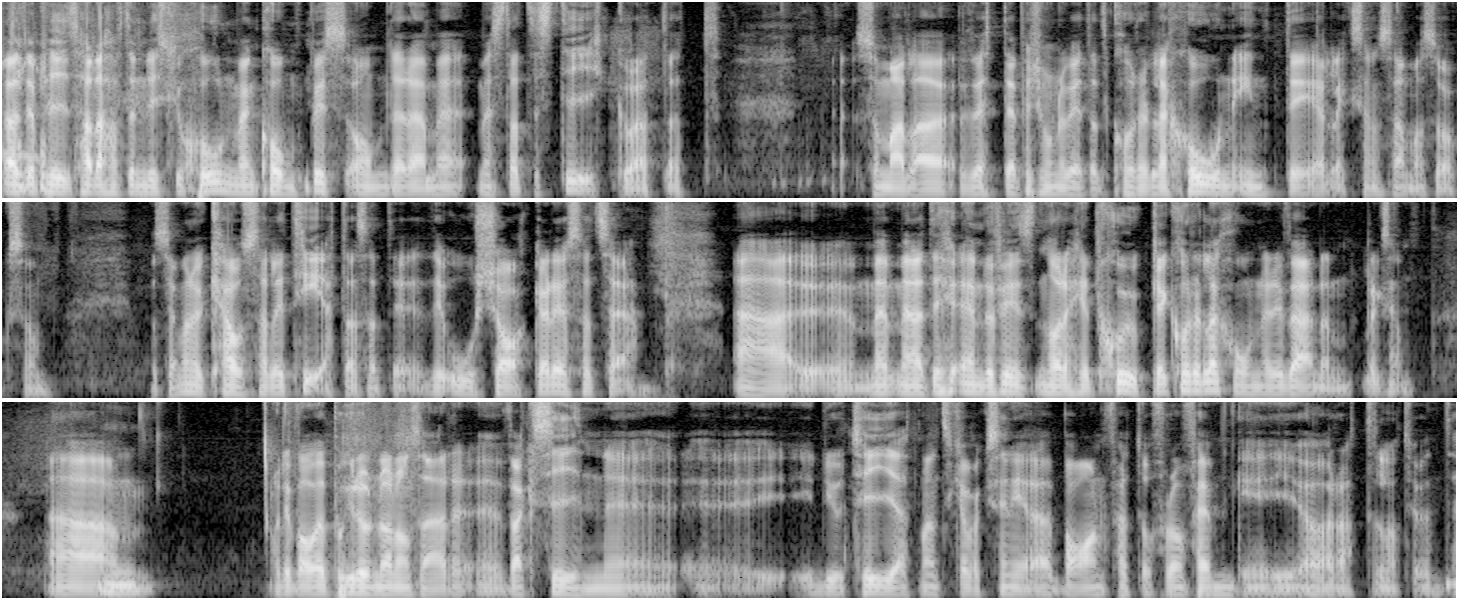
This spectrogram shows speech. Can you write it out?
att jag precis hade haft en diskussion med en kompis om det där med, med statistik och att, att som alla vettiga personer vet att korrelation inte är liksom samma sak som vad säger man nu, kausalitet, alltså att det, det orsakar det så att säga. Uh, men, men, att det ändå finns några helt sjuka korrelationer i världen. Liksom. Uh, mm. Och det var väl på grund av någon sån här eh, vaccinidioti, att man inte ska vaccinera barn för att då får de 5G i örat eller något, jag vet inte.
